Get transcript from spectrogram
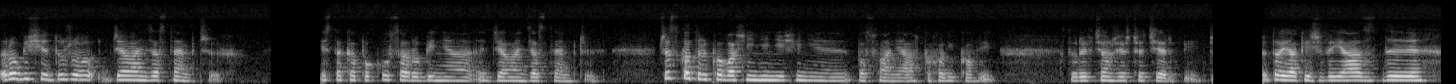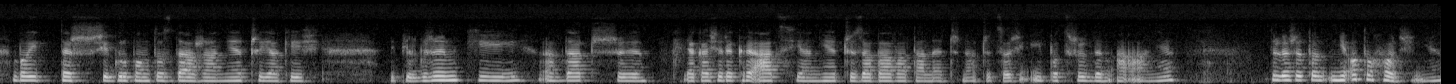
robi się dużo działań zastępczych. Jest taka pokusa robienia działań zastępczych. Wszystko tylko właśnie nie niesienie posłania alkoholikowi, który wciąż jeszcze cierpi. Czy to jakieś wyjazdy, bo i też się grupom to zdarza, nie? Czy jakieś pielgrzymki, prawda? Czy jakaś rekreacja, nie? Czy zabawa taneczna, czy coś i pod szyldem AA, nie? Tyle, że to nie o to chodzi, nie?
